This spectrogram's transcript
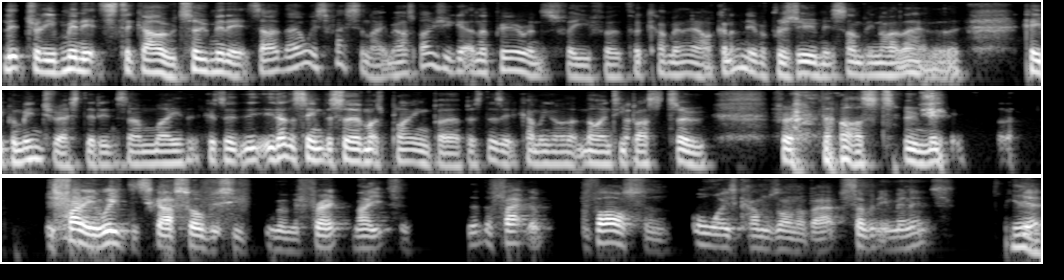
literally minutes to go, two minutes. Uh, they always fascinate me. I suppose you get an appearance fee for, for coming out. I can only ever presume it's something like that, that keep them interested in some way because it, it, doesn't seem to serve much playing purpose, does it? Coming on at ninety plus two for the last two minutes it's funny we discuss obviously with my friend mates that the fact that Varson always comes on about 70 minutes. Yeah. yeah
